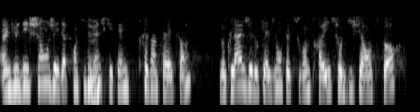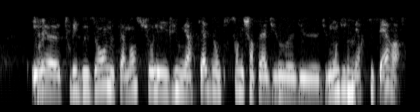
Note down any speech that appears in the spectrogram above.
un lieu d'échange et d'apprentissage mmh. qui est quand même très intéressant. Donc là j'ai l'occasion en fait souvent de travailler sur différents sports et ouais. euh, tous les deux ans notamment sur les universiades donc qui sont les championnats du, du, du monde mmh. universitaire.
